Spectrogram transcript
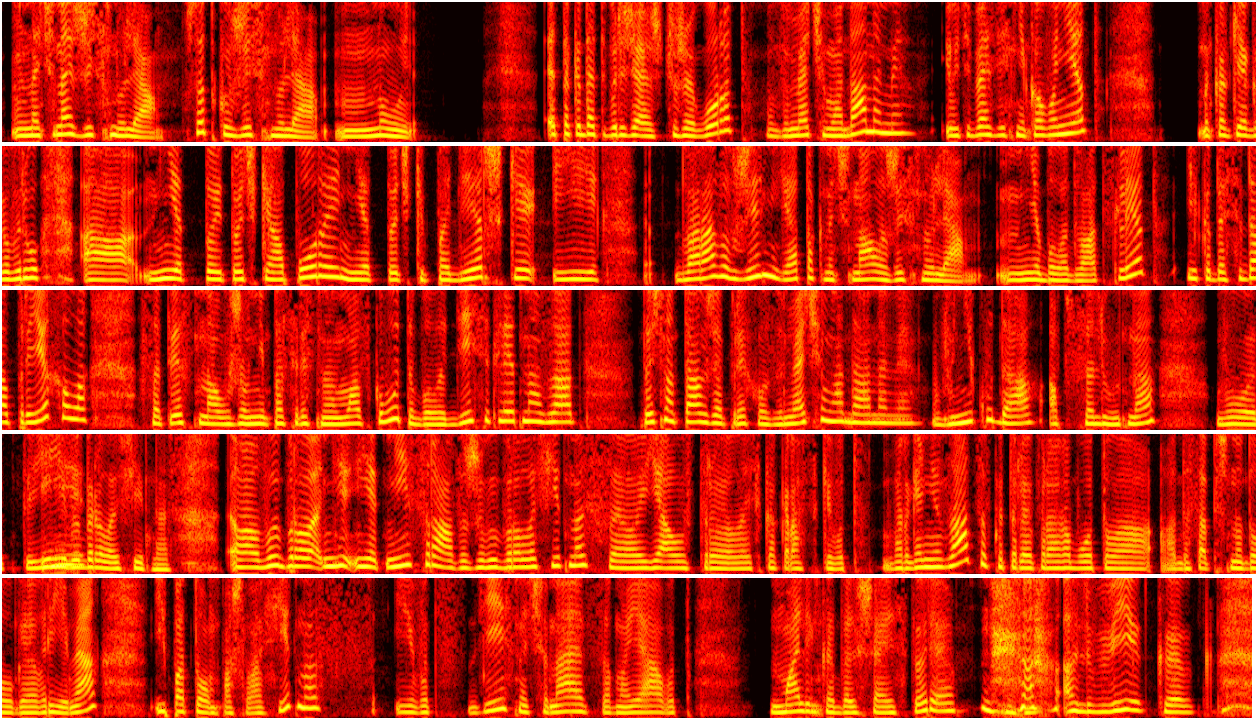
начинать жить с нуля. Что такое жизнь с нуля? Ну, это когда ты приезжаешь в чужой город с двумя чемоданами, и у тебя здесь никого нет, как я говорю, а, нет той точки опоры, нет точки поддержки. И два раза в жизни я так начинала жить с нуля. Мне было 20 лет, и когда сюда приехала, соответственно, уже непосредственно в Москву, это было 10 лет назад, точно так же я приехала с двумя чемоданами в никуда абсолютно. Вот, и, и выбрала фитнес? А, выбрала, нет, не сразу же выбрала фитнес. Э, я устроилась как раз-таки вот в организацию, в которой я проработала а, достаточно долгое время, и потом пошла в фитнес. И вот здесь начинается моя вот маленькая большая история о любви к,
